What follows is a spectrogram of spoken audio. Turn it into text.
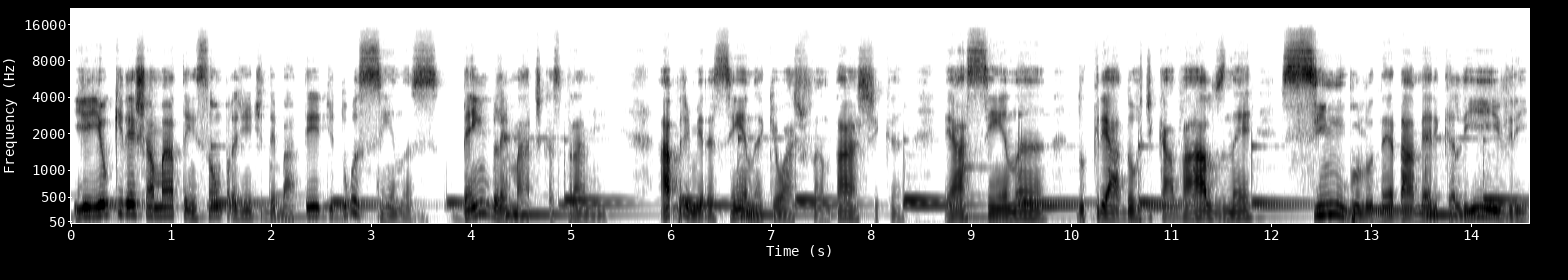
E aí eu queria chamar a atenção para a gente debater de duas cenas bem emblemáticas para mim. A primeira cena, que eu acho fantástica, é a cena do criador de cavalos, né? Símbolo, né, da América Livre,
